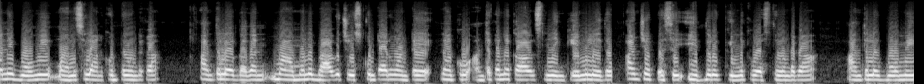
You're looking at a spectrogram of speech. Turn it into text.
అని భూమి మనసులో అనుకుంటూ ఉండగా అంతలో గగన్ మా అమ్మను బాగా చూసుకుంటాను అంటే నాకు అంతకన్నా కావాల్సింది ఇంకేమీ లేదు అని చెప్పేసి ఇద్దరు కిందకి వస్తూ ఉండగా అంతలో భూమి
